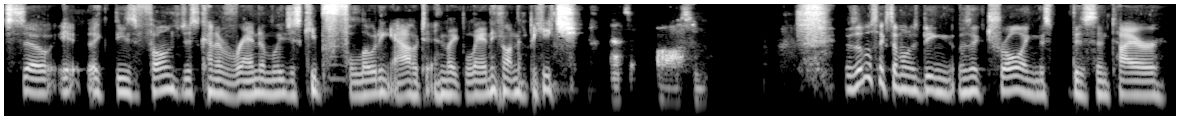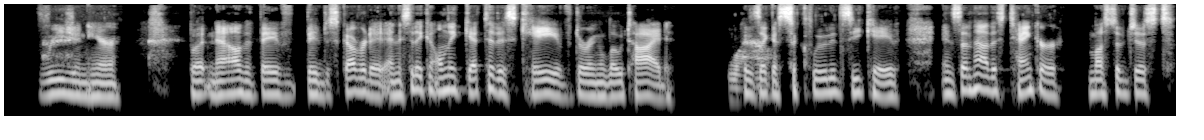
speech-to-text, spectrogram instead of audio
So it like these phones just kind of randomly just keep floating out and like landing on the beach. That's awesome. It was almost like someone was being was like trolling this this entire region here. But now that they've they've discovered it, and they said they can only get to this cave during low tide Wow. it's like a secluded sea cave, and somehow this tanker must have just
